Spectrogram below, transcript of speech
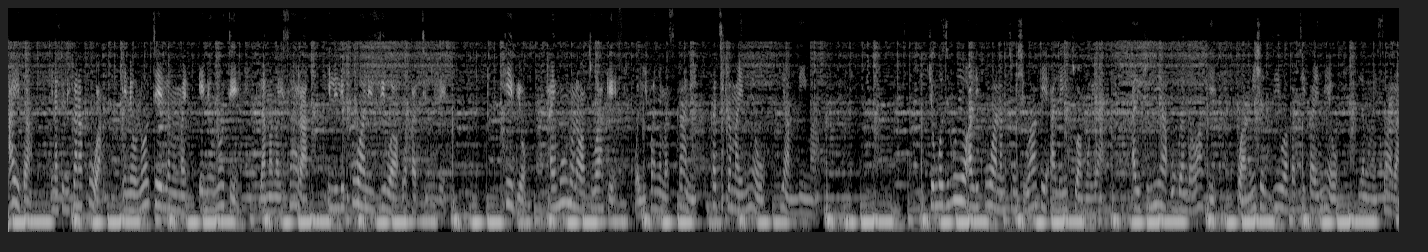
Aidha, inasemekana kuwa eneo lote la mama, eneo lote la Mamaisara ililikuwa ni ziwa wakati ule. Hivyo Haimuno na watu wake walifanya maskani katika maeneo ya mlima. Kiongozi huyo alikuwa na mtumishi wake aliyeitwa Moya. Alitumia uganga wake kuhamisha ziwa katika eneo la Mamaisara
